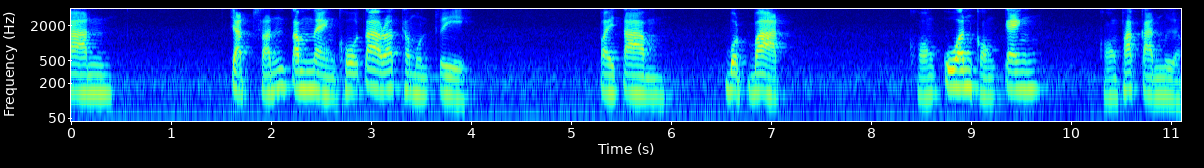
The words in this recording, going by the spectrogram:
การจัดสรรตำแหน่งโคต้ารัฐมนตรี ไปตามบทบาทของกวนของแกงของพรรคการเมือง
